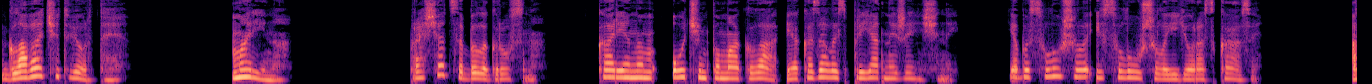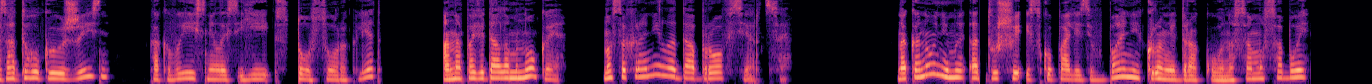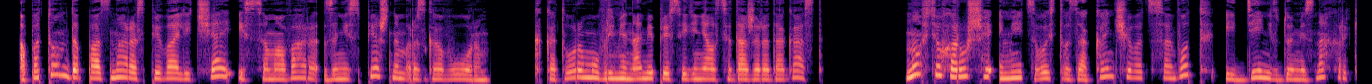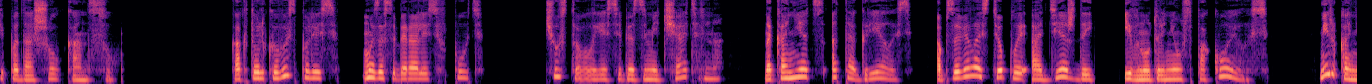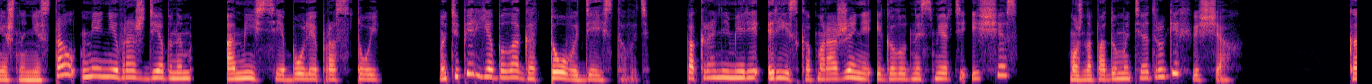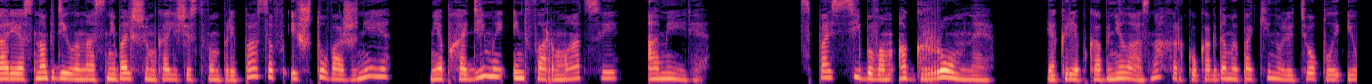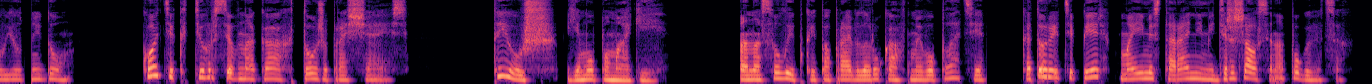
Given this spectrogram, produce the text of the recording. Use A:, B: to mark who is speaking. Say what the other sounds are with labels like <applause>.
A: Глава четвертая. Марина. Прощаться было грустно. Кария нам очень помогла и оказалась приятной женщиной. Я бы слушала и слушала ее рассказы. А за долгую жизнь, как выяснилось, ей 140 лет, она повидала многое, но сохранила добро в сердце. Накануне мы от души искупались в бане, кроме дракона, само собой, а потом допоздна распивали чай из самовара за неспешным разговором, к которому временами присоединялся даже Радагаст. Но все хорошее имеет свойство заканчиваться, вот и день в доме знахарки подошел к концу. Как только выспались, мы засобирались в путь. Чувствовала я себя замечательно, наконец отогрелась, обзавелась теплой одеждой и внутренне успокоилась. Мир, конечно, не стал менее враждебным, а миссия более простой. Но теперь я была готова действовать. По крайней мере, риск обморожения и голодной смерти исчез. Можно подумать и о других вещах. Кария снабдила нас небольшим количеством припасов и, что важнее, необходимой информации о мире. Спасибо вам огромное! Я крепко обняла знахарку, когда мы покинули теплый и уютный дом. Котик терся в ногах, тоже прощаясь. Ты уж ему помоги. Она с улыбкой поправила рукав моего платья, который теперь моими стараниями держался на пуговицах.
